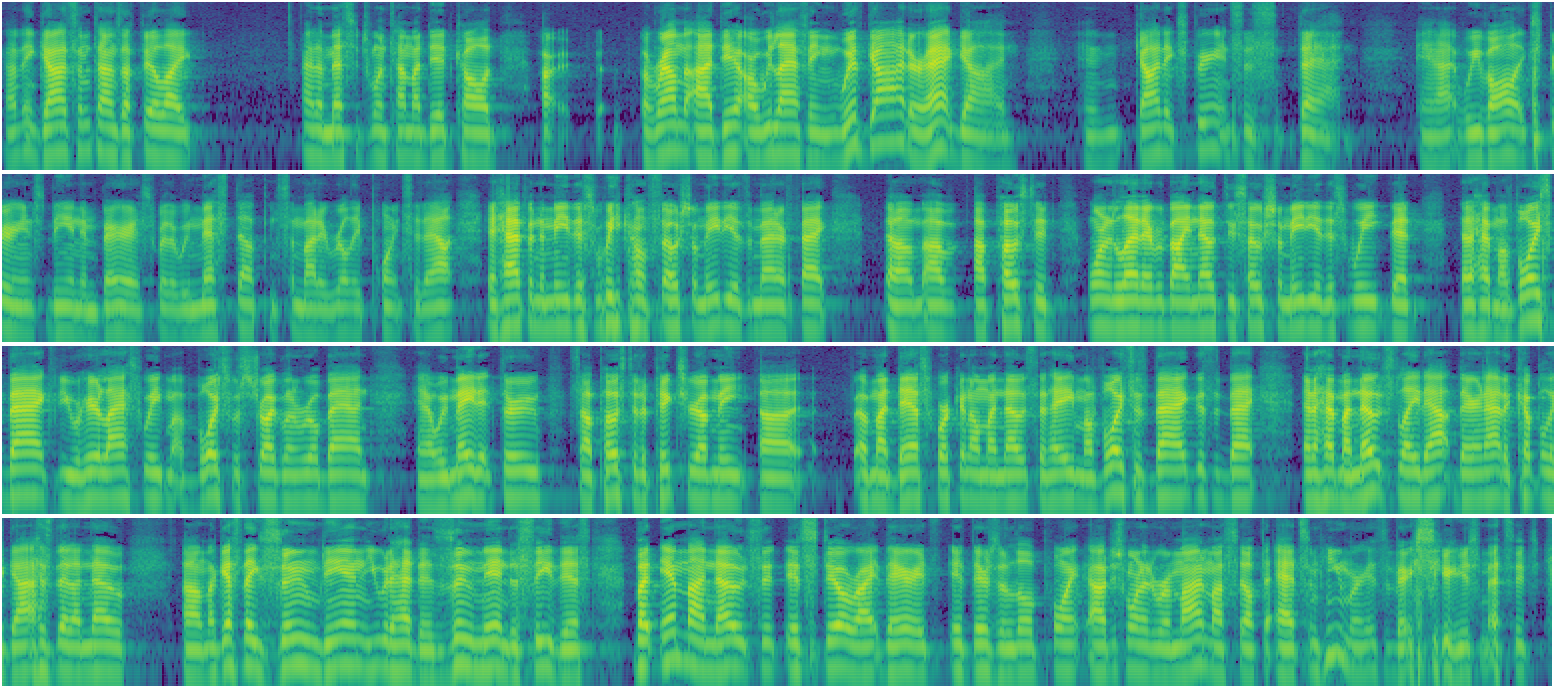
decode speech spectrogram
I think God, sometimes I feel like I had a message one time I did called around the idea are we laughing with God or at God? And God experiences that. And I, we've all experienced being embarrassed, whether we messed up and somebody really points it out. It happened to me this week on social media, as a matter of fact um, I, I, posted, wanted to let everybody know through social media this week that, that I had my voice back. If you were here last week, my voice was struggling real bad, and we made it through. So I posted a picture of me, uh, of my desk working on my notes, said, hey, my voice is back, this is back. And I had my notes laid out there, and I had a couple of guys that I know um, I guess they zoomed in. You would have had to zoom in to see this. But in my notes, it, it's still right there. It, it, there's a little point. I just wanted to remind myself to add some humor. It's a very serious message.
